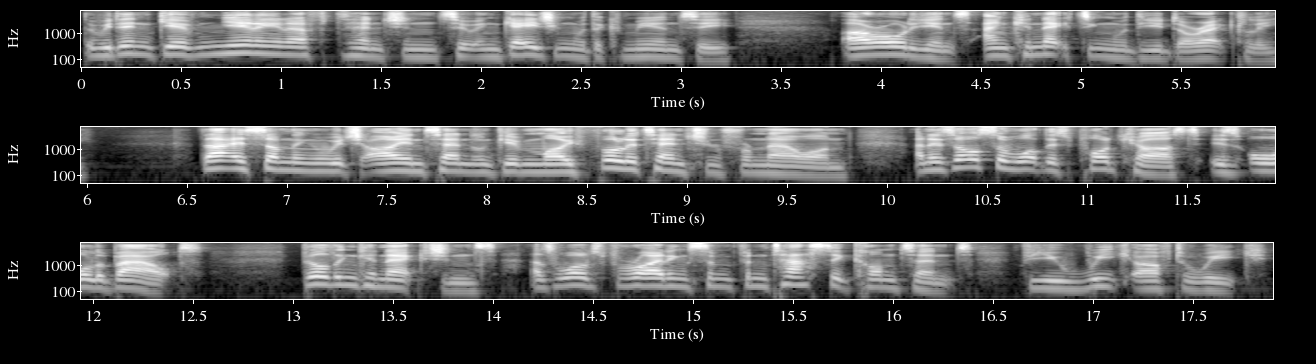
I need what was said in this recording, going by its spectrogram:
that we didn't give nearly enough attention to engaging with the community, our audience, and connecting with you directly. That is something which I intend on giving my full attention from now on, and it's also what this podcast is all about building connections, as well as providing some fantastic content for you week after week.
